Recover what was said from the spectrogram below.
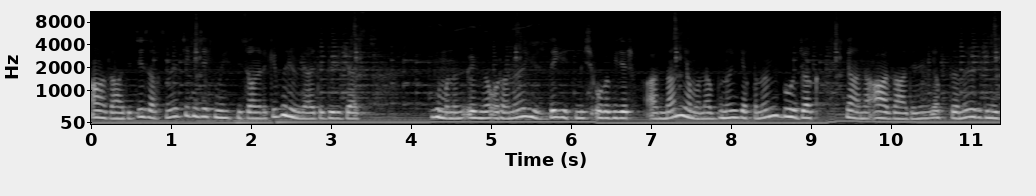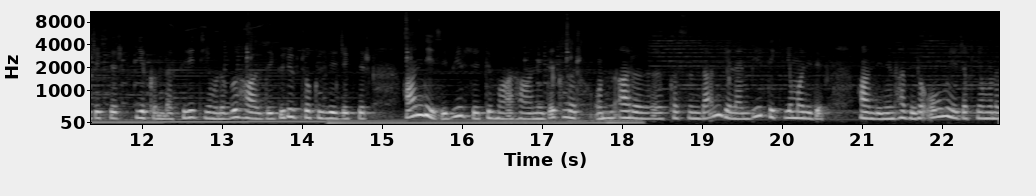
Azade cezasını çekecek mi? Bir sonraki bölümlerde göreceğiz. Yaman'ın ölme oranı %70 olabilir. Adnan Yaman'a bunun yapının bulacak. Yani Azade'nin yaptığını öğrenecektir. Yakında Ferit Yaman'ı bu halde görüp çok üzülecektir. Hande ise bir süre tımarhanede kalır. Onun arkasından gelen bir tek Yaman idi. Hande'nin haberi olmayacak Yaman'a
